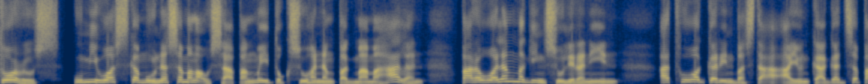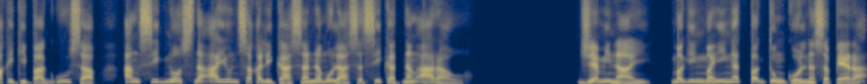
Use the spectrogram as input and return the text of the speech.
Taurus, umiwas ka muna sa mga usapang may tuksuhan ng pagmamahalan, para walang maging suliranin, at huwag ka rin basta aayon kagad sa pakikipag-usap, ang signos na ayon sa kalikasan na mula sa sikat ng araw. Gemini, maging maingat pagtungkol na sa pera,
